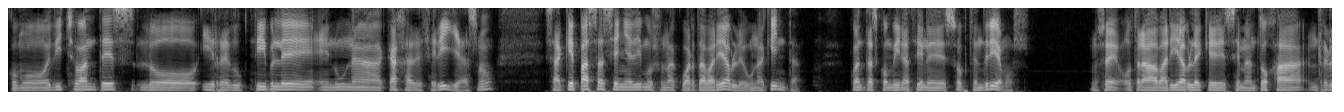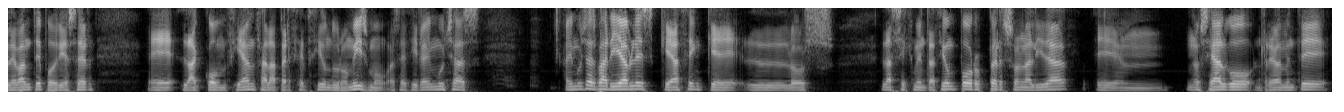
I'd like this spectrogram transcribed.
como he dicho antes, lo irreductible en una caja de cerillas, ¿no? O sea, ¿qué pasa si añadimos una cuarta variable una quinta? ¿Cuántas combinaciones obtendríamos? No sé, otra variable que se me antoja relevante podría ser eh, la confianza, la percepción de uno mismo. Es decir, hay muchas, hay muchas variables que hacen que los, la segmentación por personalidad em, no sea algo realmente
